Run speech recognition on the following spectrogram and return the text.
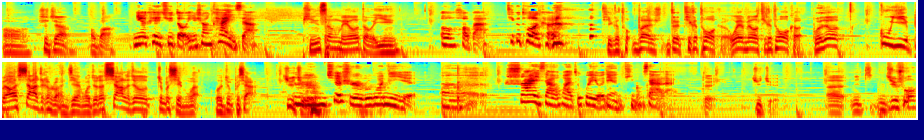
哦，是这样，好吧。你也可以去抖音上看一下。贫僧没有抖音。哦，好吧，TikTok。TikTok 不是对 TikTok，我也没有 TikTok，我就故意不要下这个软件，我觉得下了就就不行了，我就不下，拒绝。嗯，确实，如果你呃刷一下的话，就会有点停不下来。对，拒绝。呃，你你继续说。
